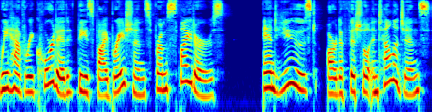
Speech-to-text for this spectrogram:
we have recorded these vibrations from spiders and used artificial intelligence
